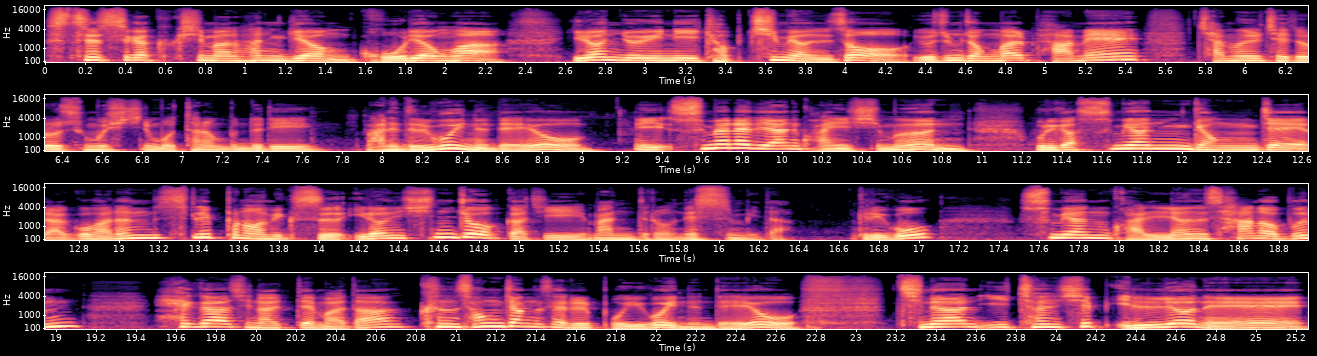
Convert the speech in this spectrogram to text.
스트레스가 극심한 환경, 고령화 이런 요인이 겹치면서 요즘 정말 밤에 잠을 제대로 주무시지 못하는 분들이 많이 늘고 있는데요. 이 수면에 대한 관심은 우리가 수면 경제라고 하는 슬리퍼너믹스 이런 신조어까지 만들어냈습니다. 그리고 수면 관련 산업은 해가 지날 때마다 큰 성장세를 보이고 있는데요. 지난 2011년에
